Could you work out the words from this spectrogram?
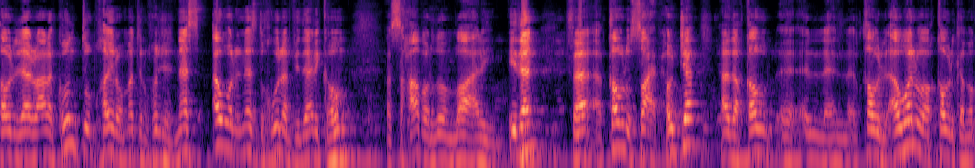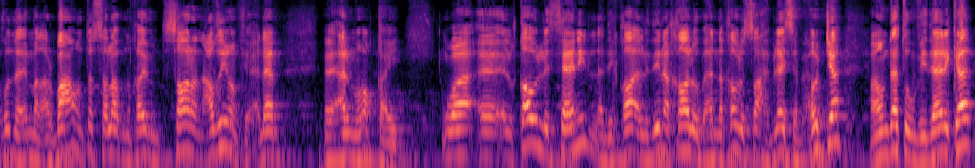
قول الله تعالى كنتم خير أمة خرجت الناس أول الناس دخولا في ذلك هم الصحابة رضوان الله عليهم. اذا فقول الصاحب حجة هذا قول القول الأول وقول كما قلنا الأئمة الأربعة وانتصر الله ابن القيم انتصارا عظيما في إعلام الموقعين والقول الثاني الذي قال الذين قالوا بأن قول الصاحب ليس بحجة عمدتهم في ذلك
